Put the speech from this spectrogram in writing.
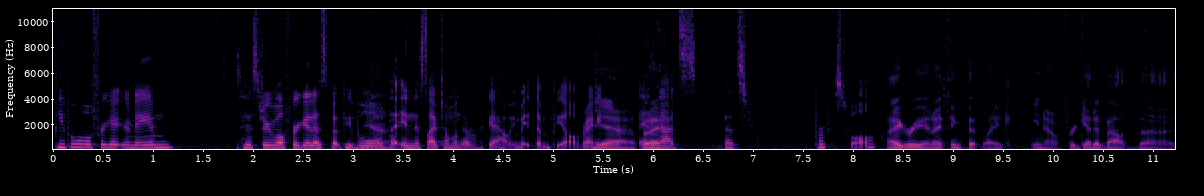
people will forget your name. History will forget us, but people Yeah. that in this lifetime will never forget how we made them feel, right? Yeah, and I- that's that's purposeful. I agree, and I think that like you know, forget about the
